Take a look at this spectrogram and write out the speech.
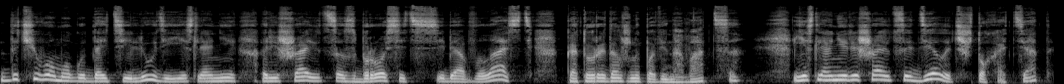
до чего могут дойти люди, если они решаются сбросить с себя власть, которой должны повиноваться, если они решаются делать, что хотят.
